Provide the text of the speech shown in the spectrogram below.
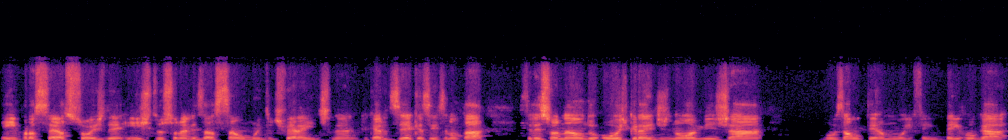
em processos de institucionalização muito diferentes, né? O que eu quero dizer é que assim, você não está selecionando os grandes nomes já, vou usar um termo, enfim, bem vulgar,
